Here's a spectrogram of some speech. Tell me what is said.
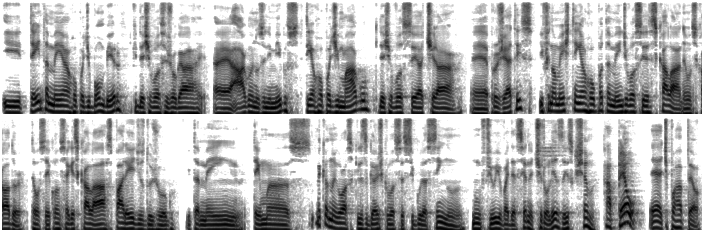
E tem também a roupa de bombeiro, que deixa você jogar é, água nos inimigos. Tem a roupa de mago, que deixa você atirar é, projéteis. E finalmente tem a roupa também de você escalar, né? Um escalador. Então você consegue escalar as paredes do jogo. E também tem umas. Como é que é o negócio? Aqueles ganchos que você segura assim no, num fio e vai descendo? É tirolesa, é isso que chama? Rapel? É, tipo rapel.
